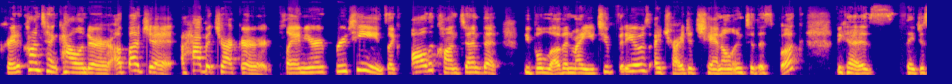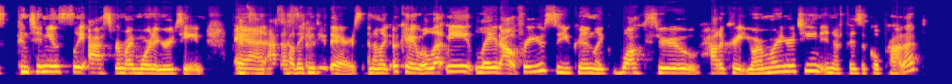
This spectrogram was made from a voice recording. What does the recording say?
create a content calendar, a budget, a habit tracker, plan your routines, like all the content that people love in my YouTube videos. I tried to channel into this book because they just continuously ask for my morning routine and ask how they can do theirs. And I'm like, okay, well, let me lay it out for you so you can like walk through how to create your morning routine in a physical product.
